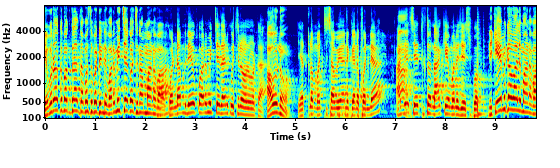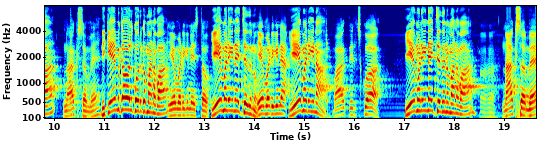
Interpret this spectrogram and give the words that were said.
ఎవరో ఒక భక్తులు తపస్సు పట్టింటే వరమిచ్చాక వచ్చినాం మానవా కొండమ్మ దేవి కొరం ఇచ్చేదానికి వచ్చినాం అనమాట. అవును. ఎట్లా మంచి సమయానికి కనపడినా అదే చేతితో నాకేమన్నా చేసిపో. నీకేమి కావాలి మానవా? నాకు సమే నీకేమి కావాలి కోరిక మానవా? ఏమడిగినా ఇస్తావు. ఏమడిగినా ఇచ్చేదను. ఏమడిగినా. ఏమడిగినా. బాగా తెలుసుకో. ఏమడిగినా ఇచ్చేదను మానవా. నాకు సమే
